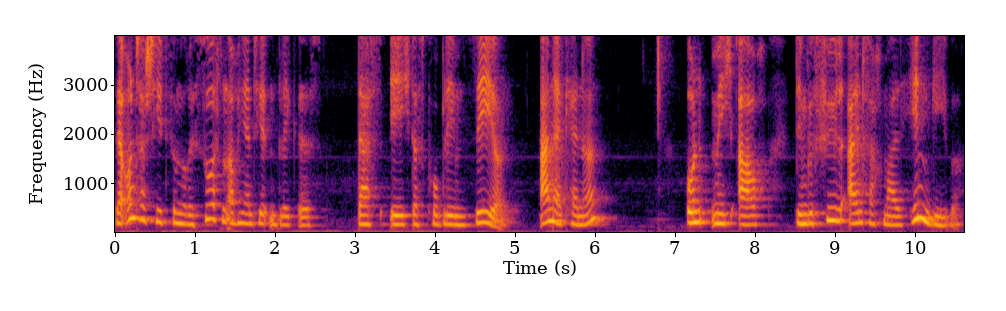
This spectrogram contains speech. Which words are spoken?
Der Unterschied zum ressourcenorientierten Blick ist, dass ich das Problem sehe, anerkenne und mich auch dem Gefühl einfach mal hingebe.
